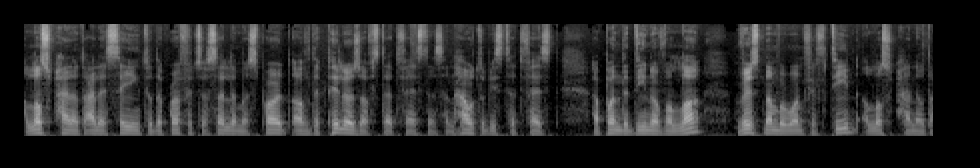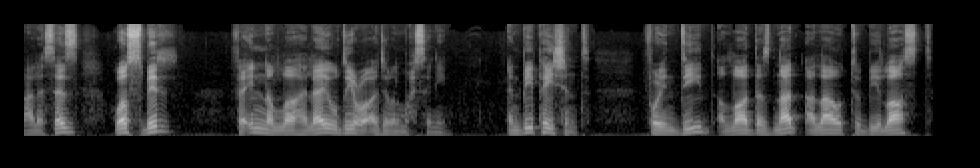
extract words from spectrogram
Allah subhanahu wa ta'ala is saying to the Prophet ﷺ as part of the pillars of steadfastness and how to be steadfast upon the deen of Allah. Verse number 115, Allah subhanahu wa ta'ala says, وَاصْبِرْ فَإِنَّ اللَّهَ لَا يُضِيعُ أَجْرَ الْمُحْسِنِينَ And be patient, for indeed Allah does not allow to be lost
